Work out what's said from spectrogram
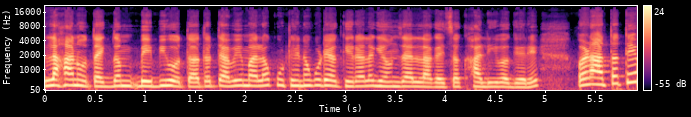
लहान होता एकदम बेबी होता तर त्यावेळी मला कुठे ना कुठे अकिराला घेऊन जायला लागायचं खाली वगैरे. पण आता ते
